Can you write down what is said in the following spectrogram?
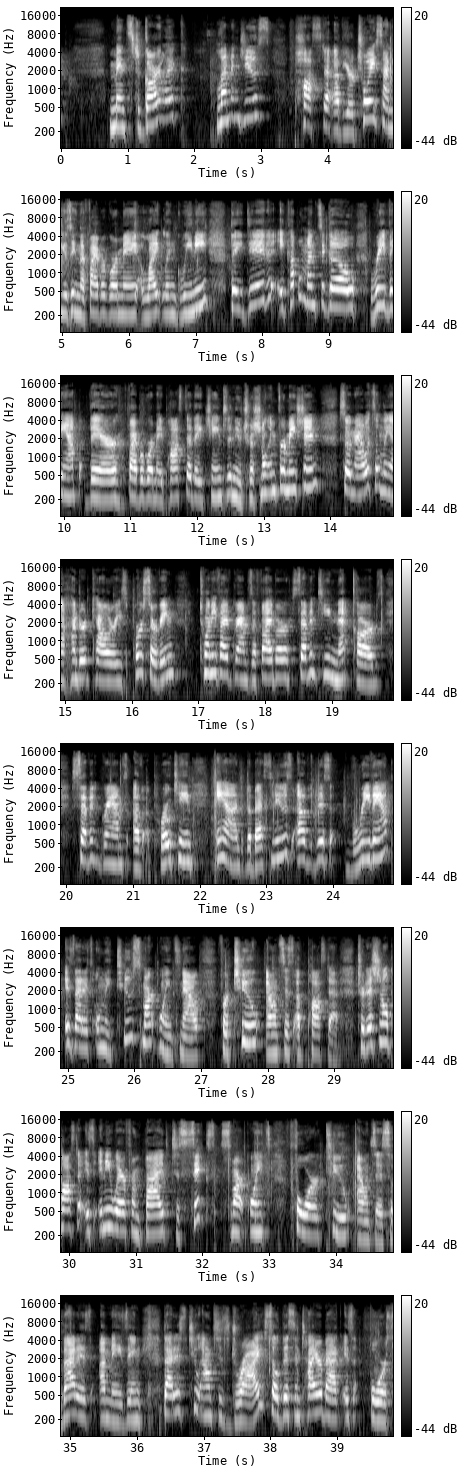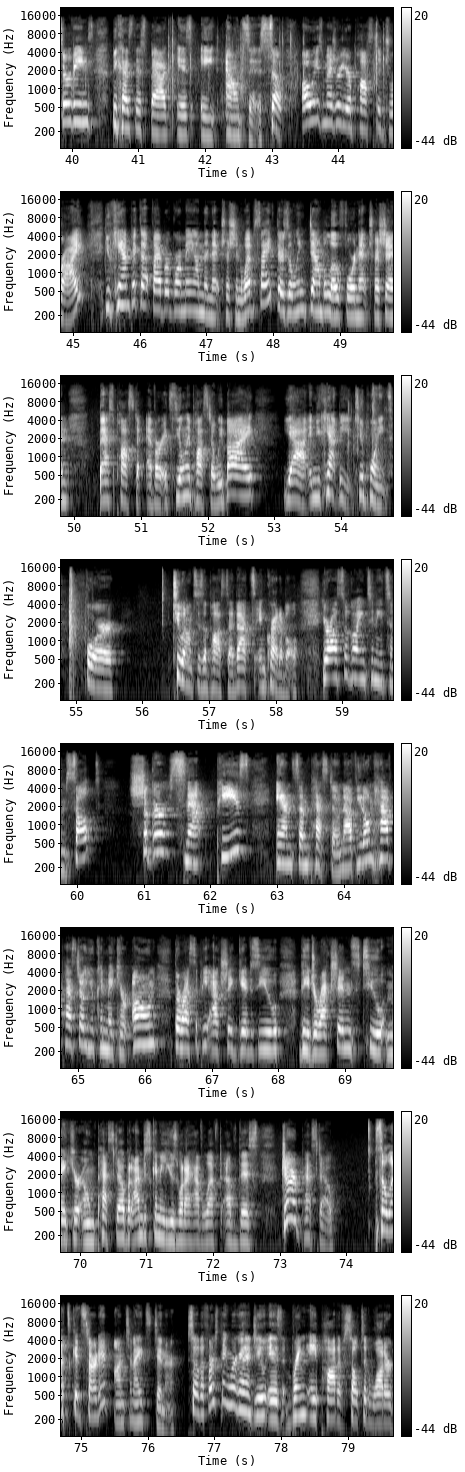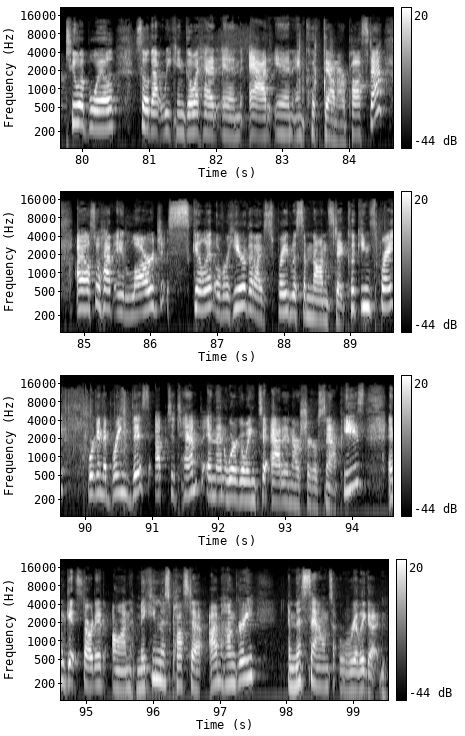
minced garlic, lemon juice, pasta of your choice. I'm using the Fiber Gourmet Light Linguine. They did a couple months ago revamp their Fiber Gourmet pasta. They changed the nutritional information. So now it's only 100 calories per serving. 25 grams of fiber, 17 net carbs, 7 grams of protein. And the best news of this revamp is that it's only two smart points now for two ounces of pasta. Traditional pasta is anywhere from five to six smart points for two ounces. So that is amazing. That is two ounces dry. So this entire bag is four servings because this bag is eight ounces. So always measure your pasta dry. You can pick up Fiber Gourmet on the Netrition website. There's a link down below for Netrition. Best pasta ever. It's the only pasta we buy. Yeah, and you can't beat two points for two ounces of pasta. That's incredible. You're also going to need some salt, sugar, snap peas, and some pesto. Now, if you don't have pesto, you can make your own. The recipe actually gives you the directions to make your own pesto, but I'm just gonna use what I have left of this jarred pesto. So let's get started on tonight's dinner. So the first thing we're gonna do is bring a pot of salted water to a boil so that we can go ahead and add in and cook down our pasta. I also have a large skillet over here that I've sprayed with some nonstick cooking spray. We're gonna bring this up to temp and then we're going to add in our sugar snap peas and get started on making this pasta. I'm hungry and this sounds really good.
